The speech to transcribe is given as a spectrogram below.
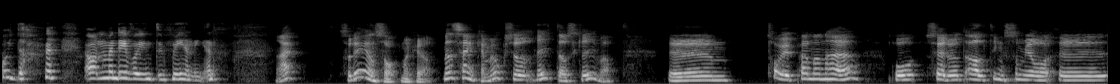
Oj då. Ja, men det var ju inte meningen. Nej, så det är en sak man kan göra. Men sen kan man också rita och skriva. Ehm, tar vi pennan här och ser du att allting som jag eh,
